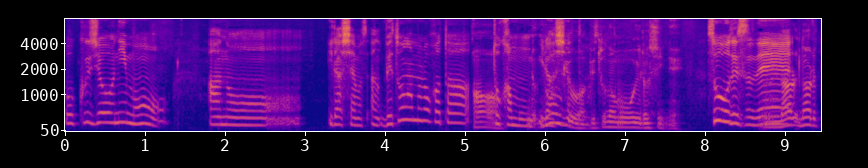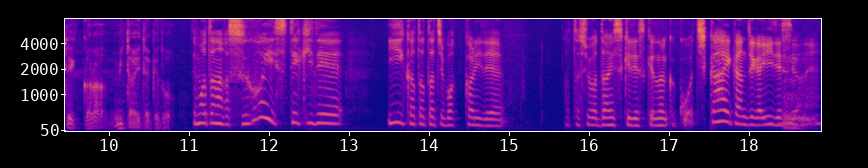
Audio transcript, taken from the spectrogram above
牧場にもあのー、いらっしゃいます。あのベトナムの方とかもいらっしゃる農業はベトナム多いらしいね。そうですね。慣れていくからみたいだけど。でまたなんかすごい素敵でいい方たちばっかりで私は大好きですけどなんかこう近い感じがいいですよね。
